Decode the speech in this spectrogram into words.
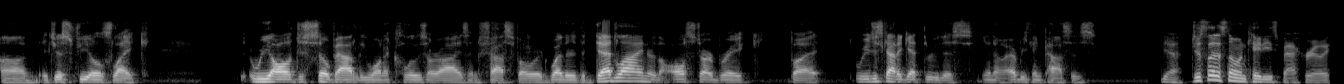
Um, it just feels like we all just so badly want to close our eyes and fast forward, whether the deadline or the All Star break. But we just got to get through this. You know, everything passes. Yeah, just let us know when KD's back. Really,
